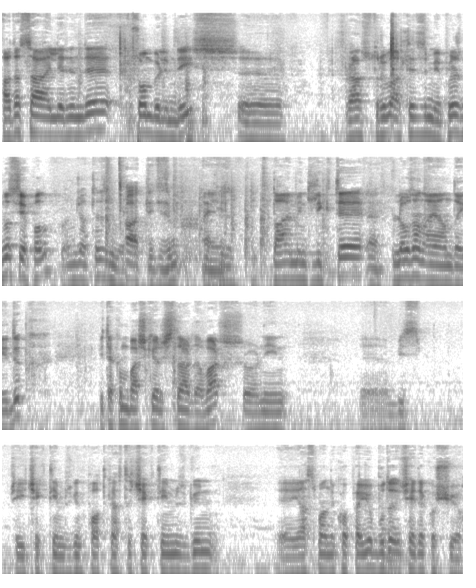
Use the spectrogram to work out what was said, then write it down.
Ada sahillerinde son bölümdeyiz. Ee, Fransız turu ve atletizm yapıyoruz. Nasıl yapalım? Önce atletizm yapalım. Atletizm hani Diamond League'de Evet. Lozan ayağındaydık. Bir takım başka yarışlar da var. Örneğin e, biz şeyi çektiğimiz gün, podcast'ı çektiğimiz gün e, Yasmani Kopelyo bu da şeyde koşuyor.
